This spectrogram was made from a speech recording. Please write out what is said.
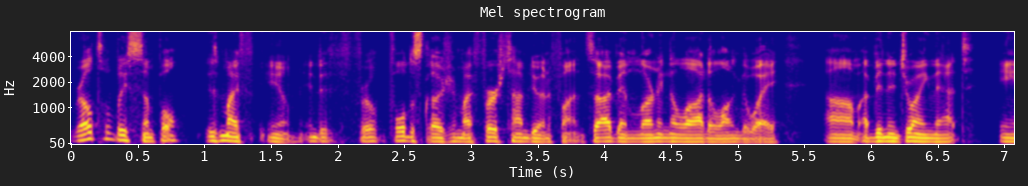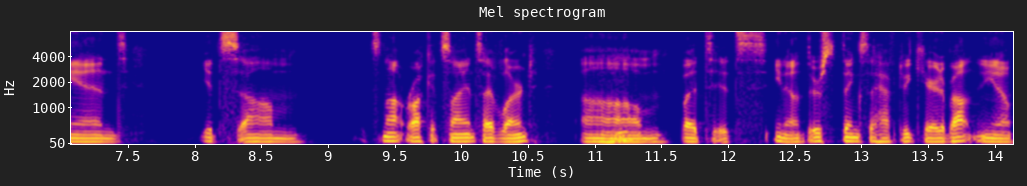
relatively simple. Is my you know, into full disclosure, my first time doing a fund, so I've been learning a lot along the way. Um, I've been enjoying that, and it's um, it's not rocket science. I've learned, um, but it's you know, there's things that have to be cared about, and you know,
